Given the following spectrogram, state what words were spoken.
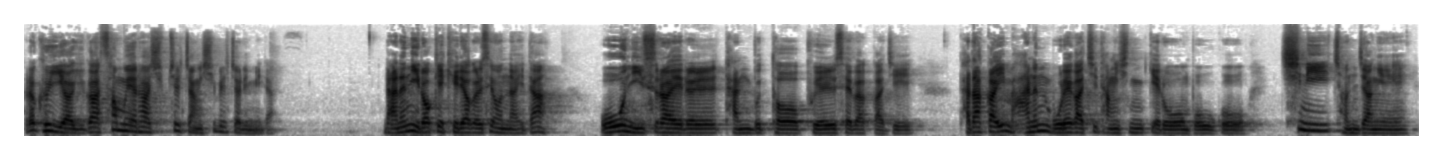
바로 그 이야기가 사무엘하 17장 11절입니다. 나는 이렇게 계략을 세웠나이다. 온 이스라엘을 단부터 부엘세바까지 바닷가의 많은 모래같이 당신께로 모으고 친히 전장에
